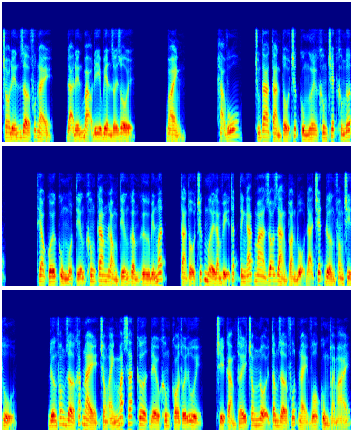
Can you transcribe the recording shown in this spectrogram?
cho đến giờ phút này, đã đến bạo đi biên giới rồi. Bành! Hạ Vũ, chúng ta tàn tổ chức cùng ngươi không chết không nớt. Theo cuối cùng một tiếng không cam lòng tiếng gầm gừ biến mất, tàn tổ chức 15 vị thất tinh ác ma rõ ràng toàn bộ đã chết đường phong chi thủ. Đường phong giờ khắc này trong ánh mắt sát cơ đều không có thối lui, chỉ cảm thấy trong nội tâm giờ phút này vô cùng thoải mái.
